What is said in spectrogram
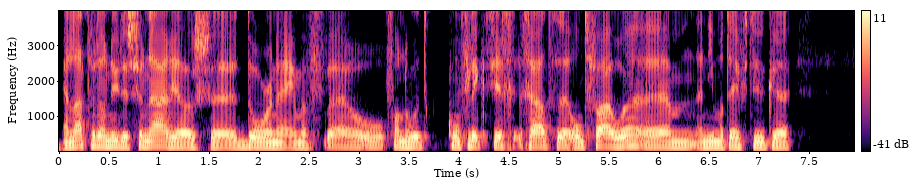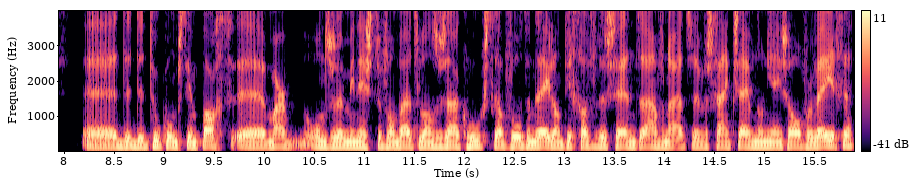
En laten we dan nu de scenario's eh, doornemen eh, van hoe het conflict zich gaat ontvouwen. Ehm, en niemand heeft natuurlijk de, de toekomst in pacht. eh, maar onze minister van Buitenlandse Zaken Hoekstra bijvoorbeeld in Nederland, die gaf recent aan van nou, het, eh, waarschijnlijk zijn we nog niet eens halverwege.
